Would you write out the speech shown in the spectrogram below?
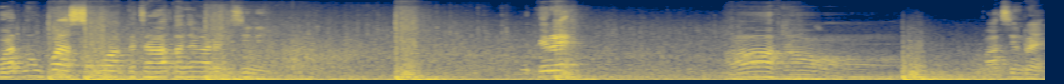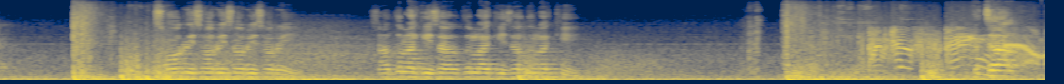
buat numpas semua kejahatan yang ada di sini. Oke, Rek. Ah, no. Pasin, Rek. Sorry, sorry, sorry, sorry. Satu lagi, satu lagi, satu lagi. Kejar.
